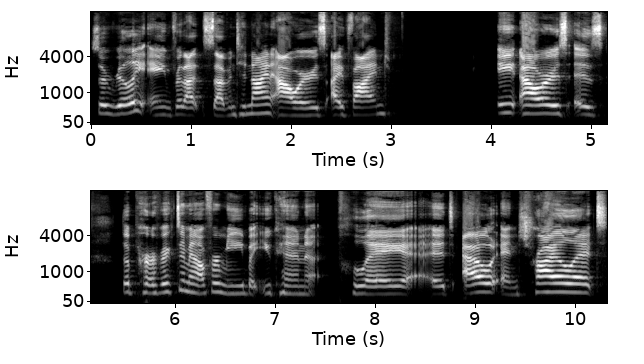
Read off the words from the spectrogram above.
So, really aim for that seven to nine hours. I find eight hours is the perfect amount for me, but you can play it out and trial it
